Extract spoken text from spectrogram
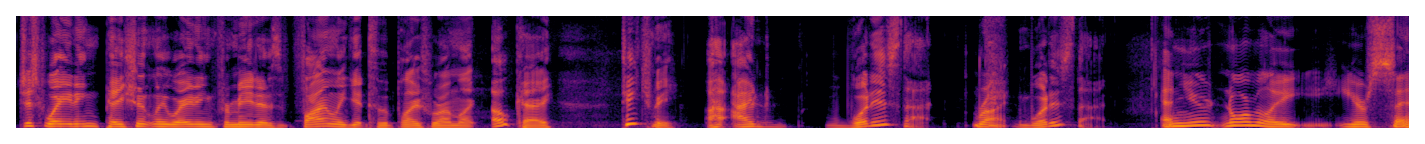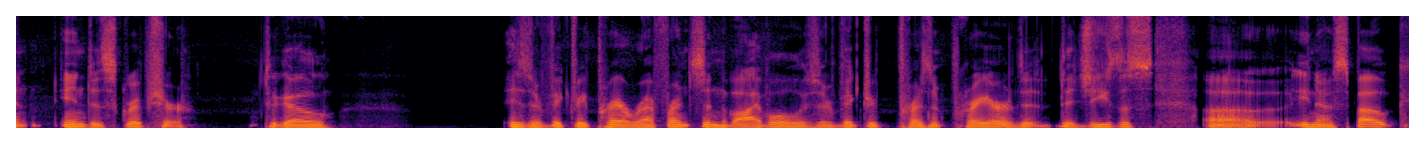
just waiting, patiently waiting for me to finally get to the place where I'm like, okay, teach me. I, I what is that? Right. What is that? And you're normally you're sent into scripture to go is there victory prayer reference in the Bible? Is there victory present prayer that, that Jesus uh, you know spoke?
